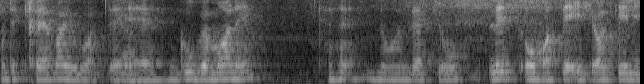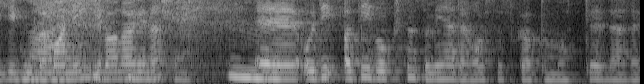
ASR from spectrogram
Og det krever jo at det Ja. er god bemanning. Noen vet jo litt om at det ikke alltid er like god Nei. bemanning i barnehagene. Mm. Eh, og de, at de voksne som er der, også skal på en måte være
